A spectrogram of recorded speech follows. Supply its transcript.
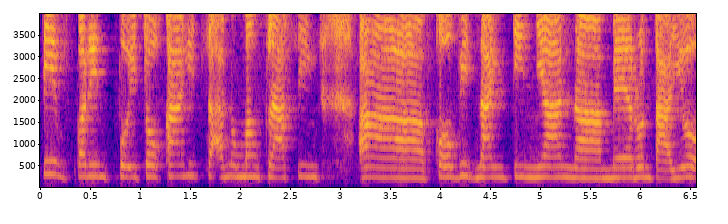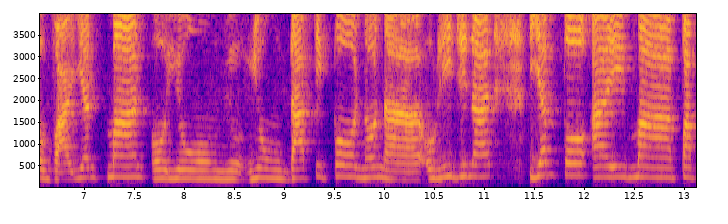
Effective pa rin po ito kahit sa anumang klasing ah, COVID-19 yan na meron tayo, variant man o yung, yung, yung dati po no, na original, yan po ay mapa,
